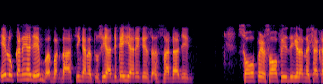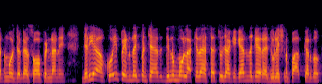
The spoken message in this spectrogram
ਇਹ ਲੋਕਾਂ ਨੇ ਹਜੇ ਬਰਦਾਸ਼ਤ ਨਹੀਂ ਕਰਨਾ। ਤੁਸੀਂ ਅੱਜ ਕਹੀ ਜਾ ਰਹੇ ਕਿ ਸਾਡਾ ਜੀ 100 ਪਿੰਡ 100 ਫੀਸਦੀ ਜਿਹੜਾ ਨਸ਼ਾ ਖਤਮ ਹੋ ਜਾਏਗਾ 100 ਪਿੰਡਾਂ ਨੇ ਜਿਹੜੀ ਆ ਕੋਈ ਪਿੰਡ ਦੀ ਪੰਚਾਇਤ ਜਿਹਨੂੰ ਉਹ ਇਲਾਕੇ ਦਾ ਐਸਐਚਓ ਜਾ ਕੇ ਕਹਿ ਦਿੰਦਾ ਕਿ ਰੈਜੂਲੇਸ਼ਨ ਪਾਸ ਕਰ ਦਿਓ,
